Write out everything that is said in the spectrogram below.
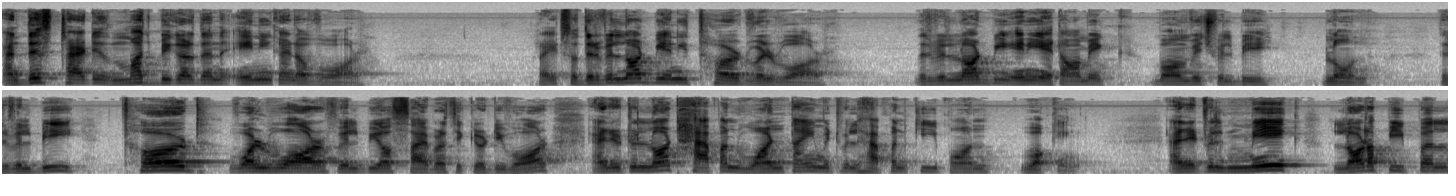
And this threat is much bigger than any kind of war. Right? So there will not be any third world war. There will not be any atomic bomb which will be blown. There will be third world war will be of cybersecurity war and it will not happen one time it will happen keep on working and it will make a lot of people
